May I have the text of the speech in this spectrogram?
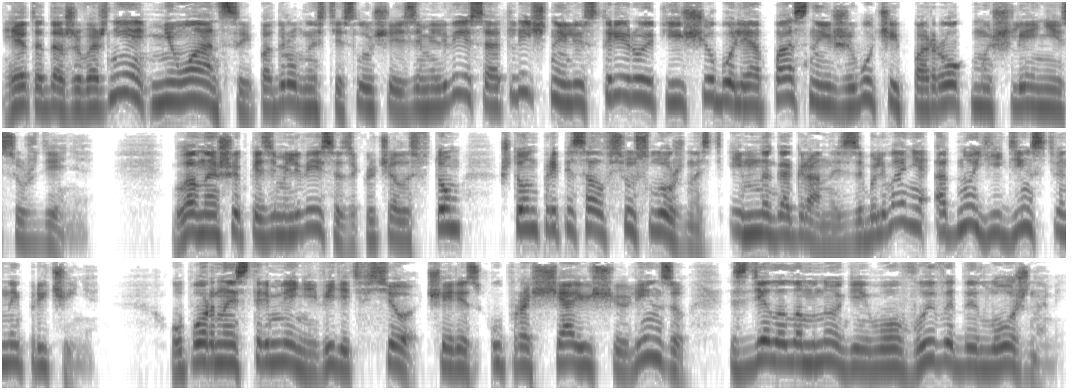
и это даже важнее, нюансы и подробности случая Земельвейса отлично иллюстрируют еще более опасный и живучий порог мышления и суждения. Главная ошибка Земельвейса заключалась в том, что он приписал всю сложность и многогранность заболевания одной единственной причине Упорное стремление видеть все через упрощающую линзу сделало многие его выводы ложными.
